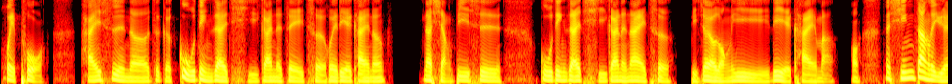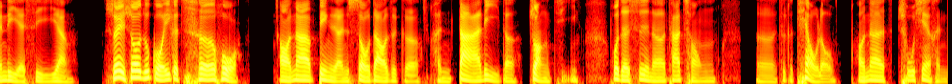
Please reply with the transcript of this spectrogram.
会破，还是呢这个固定在旗杆的这一侧会裂开呢？那想必是固定在旗杆的那一侧比较容易裂开嘛。哦，那心脏的原理也是一样，所以说如果一个车祸，哦，那病人受到这个很大力的撞击，或者是呢他从呃这个跳楼，哦，那出现很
